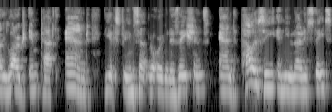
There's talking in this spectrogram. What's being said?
a, large impact, and the extreme settler organizations. And policy in the United States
